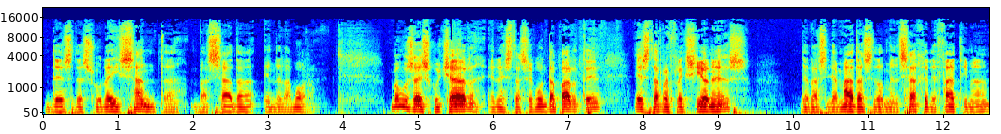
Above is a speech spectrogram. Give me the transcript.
desde su ley santa basada en el amor. Vamos a escuchar en esta segunda parte estas reflexiones de las llamadas del mensaje de Fátima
